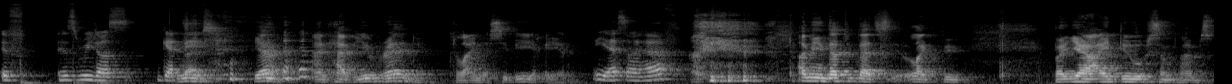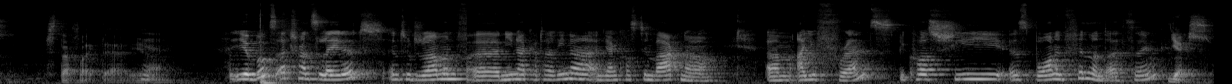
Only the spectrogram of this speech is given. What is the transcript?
if his readers get that. Yeah. And have you read Kleine Sibirien? yes, I have. I mean that that's like the, but yeah, I do sometimes stuff like that. Yeah. Yeah. Your books are translated into German, uh, Nina Katharina and Jan Costin Wagner. Um, are you friends? Because she is born in Finland, I think. Yes,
